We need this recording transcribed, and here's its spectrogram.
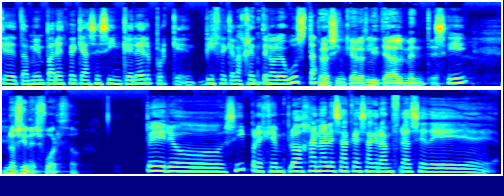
que también parece que hace sin querer porque dice que la gente no le gusta. Pero sin querer literalmente. Sí. No sin esfuerzo. Pero sí, por ejemplo, a Hannah le saca esa gran frase de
